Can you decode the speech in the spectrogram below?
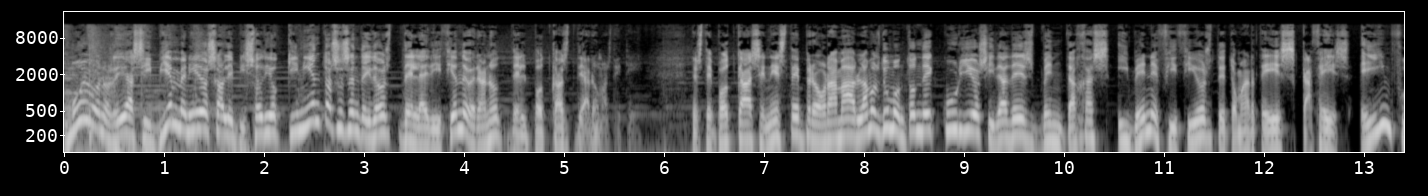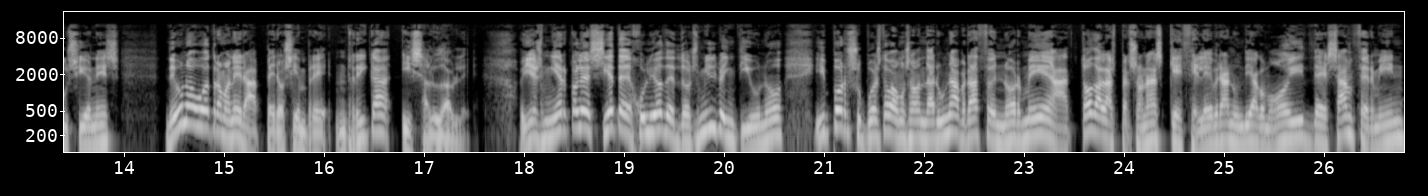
Muy buenos días y bienvenidos al episodio 562 de la edición de verano del podcast de Aromas de Té. En este podcast, en este programa, hablamos de un montón de curiosidades, ventajas y beneficios de tomar tés, cafés e infusiones de una u otra manera, pero siempre rica y saludable. Hoy es miércoles 7 de julio de 2021 y por supuesto vamos a mandar un abrazo enorme a todas las personas que celebran un día como hoy de San Fermín,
